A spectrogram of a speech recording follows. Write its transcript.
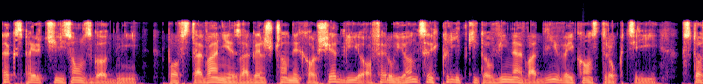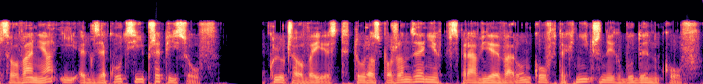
Eksperci są zgodni, powstawanie zagęszczonych osiedli oferujących klitki to wina wadliwej konstrukcji, stosowania i egzekucji przepisów. Kluczowe jest tu rozporządzenie w sprawie warunków technicznych budynków.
